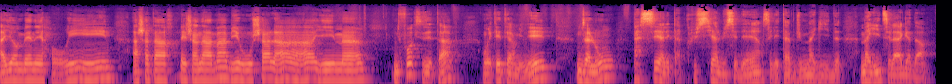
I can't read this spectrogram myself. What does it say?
ayom ben ashatach. Une fois que ces étapes ont été terminées, nous allons passer à l'étape cruciale du CDR, c'est l'étape du Magid. Magid, c'est la Haggadah.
